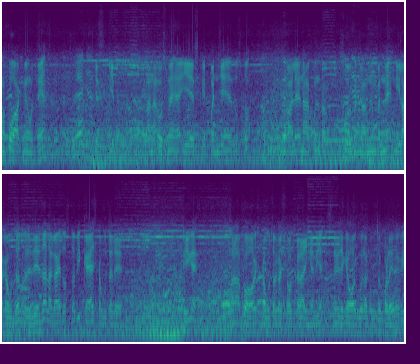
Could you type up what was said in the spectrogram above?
मको आग में होते हैं। इसकी उसमें है ये इसके पंजे हैं दोस्तों। काले नाखून सुर जामुन पन्ने नीला कबूतर। रेजा लगाए दोस्तों अभी कैच कबूतर है। ठीक है। और आपको और कबूतर का शौक कराएँगे अभी। इसमें भी देखिए और गोला कबूतर पड़े हैं अभी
